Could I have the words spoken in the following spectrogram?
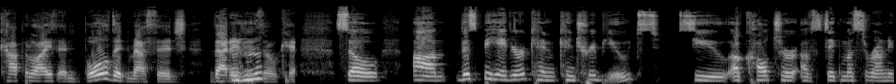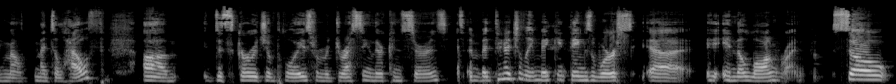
capitalized, and bolded message that it mm-hmm. is okay. So, um, this behavior can contribute to a culture of stigma surrounding mental health. Um, discourage employees from addressing their concerns and potentially making things worse uh, in the long run. So,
